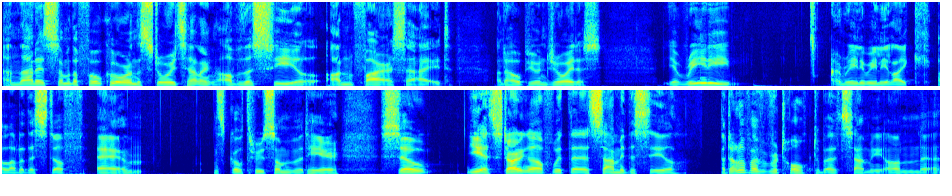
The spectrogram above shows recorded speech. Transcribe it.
And that is some of the folklore and the storytelling of the seal on Fireside. And I hope you enjoyed it. You really, I really, really like a lot of this stuff. Um, let's go through some of it here. So, yeah, starting off with uh, Sammy the Seal. I don't know if I've ever talked about Sammy on uh,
